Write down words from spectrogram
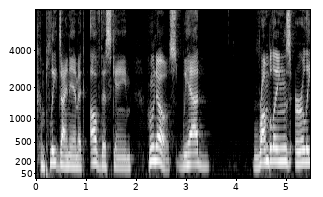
complete dynamic of this game. Who knows? We had rumblings early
